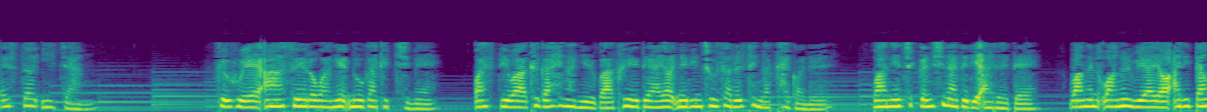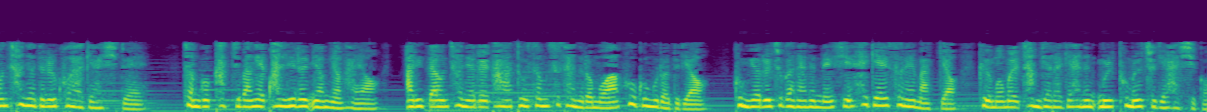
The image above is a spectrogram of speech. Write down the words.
에스더 2장 그 후에 아하수에로 왕의 노가 그침에 와스디와 그가 행한 일과 그에 대하여 내린 조서를 생각하거늘 왕의 측근 신하들이 아뢰되 왕은 왕을 위하여 아리따운 처녀들을 구하게 하시되 전국 각 지방의 관리를 명령하여 아리따운 처녀를 다 도성 수산으로 모아 후궁으로 들여 궁녀를 주관하는 내시 해계의 손에 맡겨 그 몸을 정결하게 하는 물품을 주게 하시고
